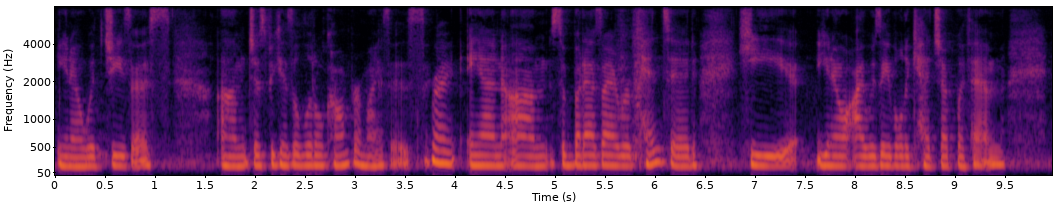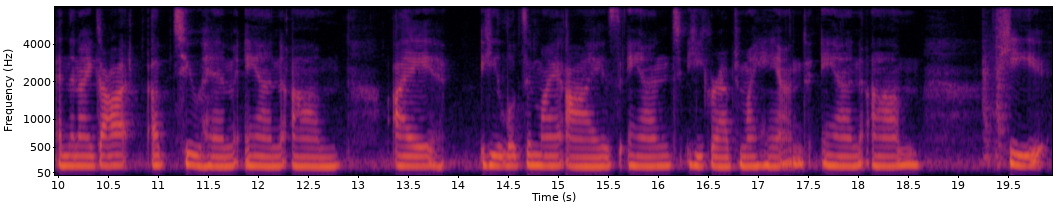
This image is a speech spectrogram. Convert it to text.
you know, with Jesus. Um, just because of little compromises. Right. And um, so, but as I repented, he, you know, I was able to catch up with him. And then I got up to him and um, I, he looked in my eyes and he grabbed my hand and um, he,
